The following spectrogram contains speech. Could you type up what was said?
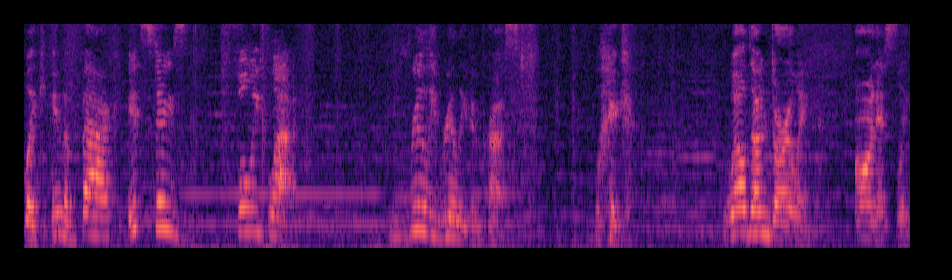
like in the back, it stays fully flat. Really, really impressed. Like, well done, Darling. Honestly,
